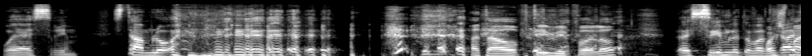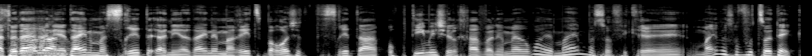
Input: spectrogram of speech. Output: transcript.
הוא היה 20. סתם, לא. אתה אופטימי פה, לא? 20 לטובת חיפה. שמע, אתה יודע, לא אני. עדיין מסריט, אני עדיין מריץ בראש את התסריט האופטימי שלך, ואני אומר, וואי, מה אם בסוף יקרה, מה אם בסוף הוא צודק?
